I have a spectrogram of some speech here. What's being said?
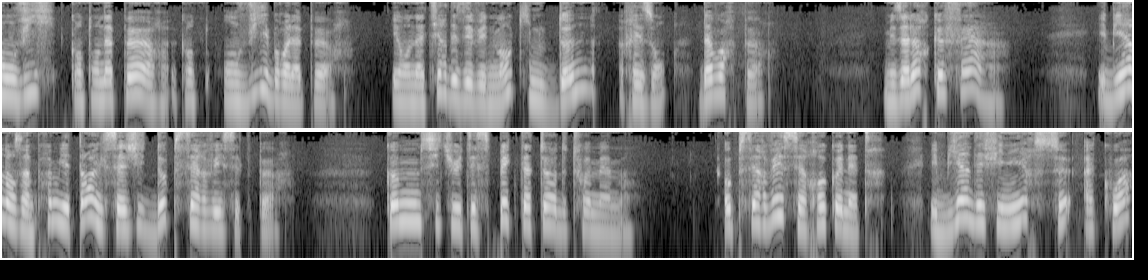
on vit, quand on a peur, quand on vibre la peur, et on attire des événements qui nous donnent raison d'avoir peur. Mais alors que faire? Eh bien, dans un premier temps, il s'agit d'observer cette peur, comme si tu étais spectateur de toi-même. Observer, c'est reconnaître et bien définir ce à quoi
